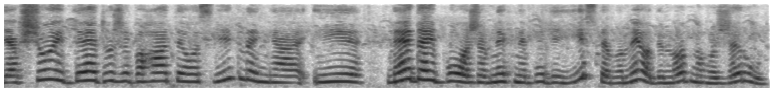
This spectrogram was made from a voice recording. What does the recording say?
Якщо йде дуже багате освітлення і, не дай Боже, в них не буде їсти, вони один одного жируть.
